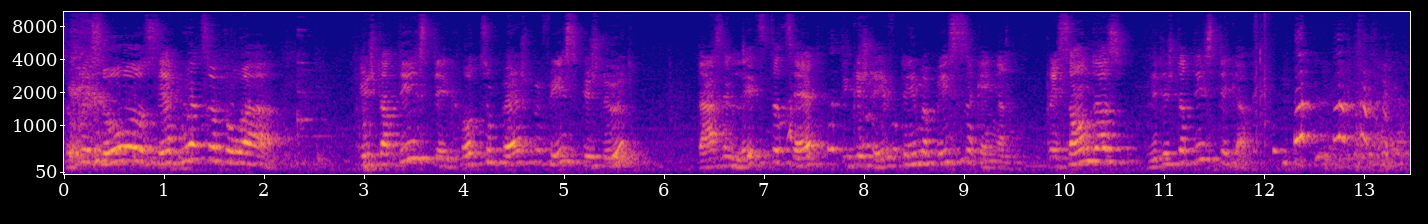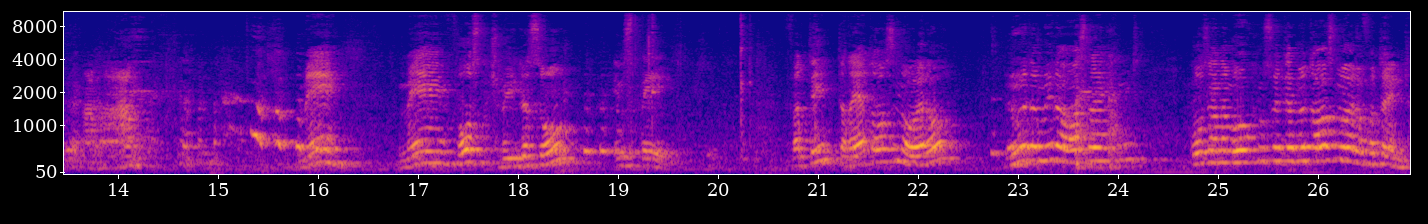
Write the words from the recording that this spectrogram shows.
Sowieso, sehr gut sogar. Die Statistik hat zum Beispiel festgestellt, dass in letzter Zeit die Geschäfte immer besser gingen. Besonders wie die Statistiker. Aha. Mein, mein Fastschwiegersohn ins B verdient 3000 Euro, nur damit er ausrechnet, was einer machen soll, der nur 1000 Euro verdient.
